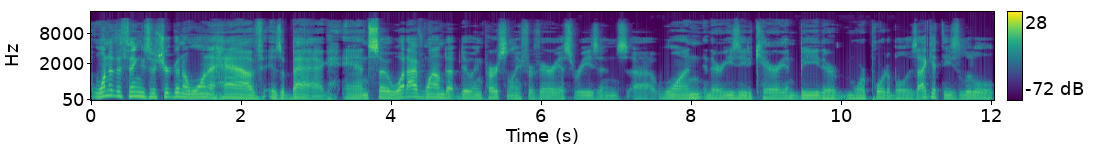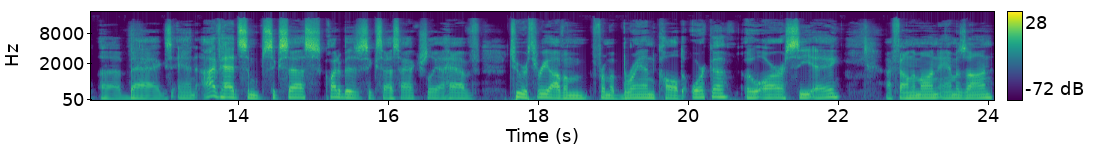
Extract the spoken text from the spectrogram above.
one of the things that you're going to want to have is a bag. And so, what I've wound up doing personally for various reasons uh, one, they're easy to carry, and B, they're more portable, is I get these little uh, bags. And I've had some success, quite a bit of success actually. I have two or three of them from a brand called Orca, O R C A. I found them on Amazon.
